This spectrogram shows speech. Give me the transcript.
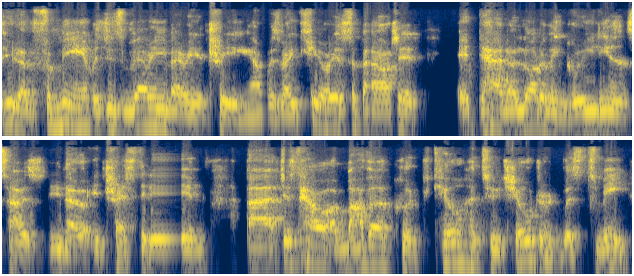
you know, for me, it was just very, very intriguing. I was very curious about it it had a lot of ingredients I was, you know, interested in. Uh, just how a mother could kill her two children was to me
